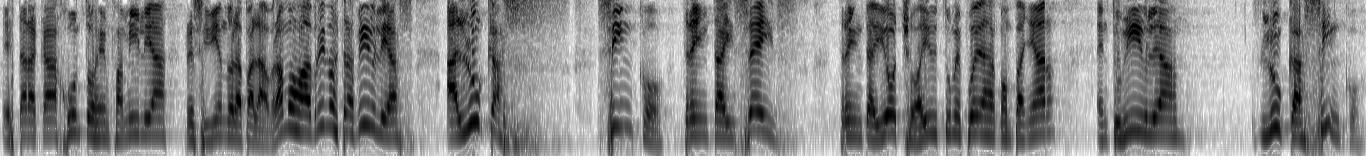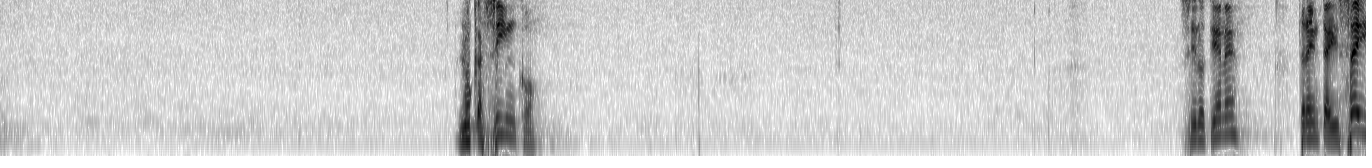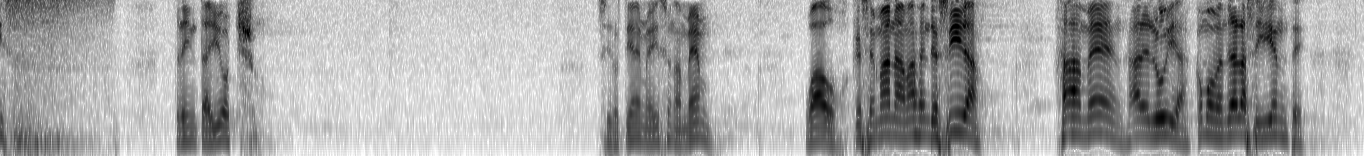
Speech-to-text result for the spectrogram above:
estar acá juntos en familia recibiendo la palabra. Vamos a abrir nuestras Biblias a Lucas 5, 36, 38. Ahí tú me puedes acompañar en tu Biblia. Lucas 5. Lucas 5. ¿Sí lo tiene? 36, 38. Si lo tiene, me dice un amén. Wow, qué semana más bendecida. Amén, aleluya. ¿Cómo vendrá la siguiente?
